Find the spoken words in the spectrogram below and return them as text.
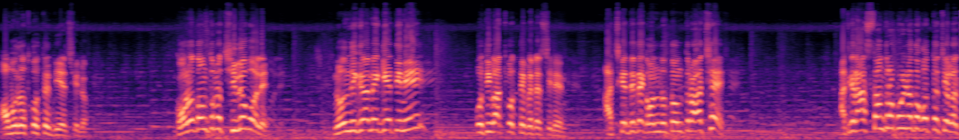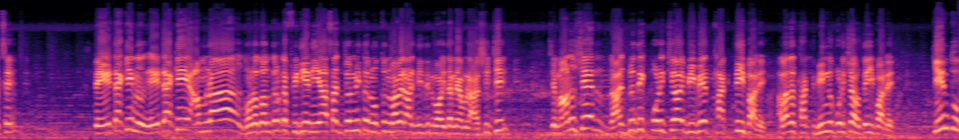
অবরোধ করতে দিয়েছিল। গণতন্ত্র ছিল বলে নন্দীগ্রামে গিয়ে তিনি প্রতিবাদ করতে পেরেছিলেন। আজকে দেশে গণতন্ত্র আছে? আজকে রাজতন্ত্র পরিণত করতে চলেছে। তো এটা কি এটা কি আমরা গণতন্ত্রকে ফিরিয়ে নিয়ে আসার জন্যই তো নতুনভাবে রাজনীতির ময়দানে আমরা আসিছি? যে মানুষের রাজনৈতিক পরিচয়, বিভেদ থাকতেই পারে, আলাদা থাকতে ভিন্ন পরিচয় হতেই পারে। কিন্তু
